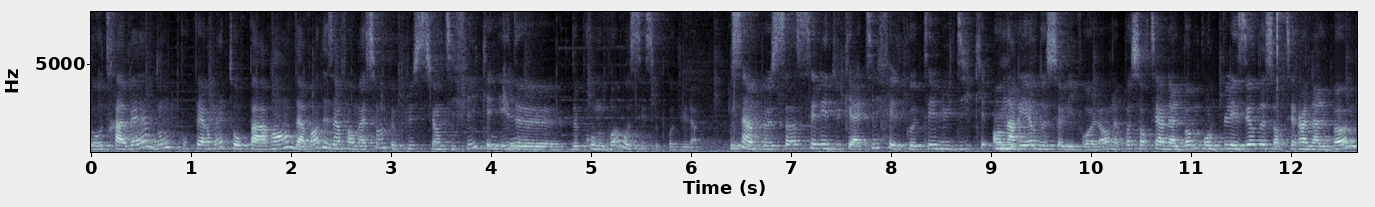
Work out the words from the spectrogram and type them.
au travers, donc pour permettre aux parents d'avoir des informations un peu plus scientifiques et de, promouvoir aussi ce produit-là. C'est un peu ça, c'est l'éducatif et le côté ludique en mm. arrière de ce livre-là. On n'a pas sorti un album pour le plaisir de sortir un album.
